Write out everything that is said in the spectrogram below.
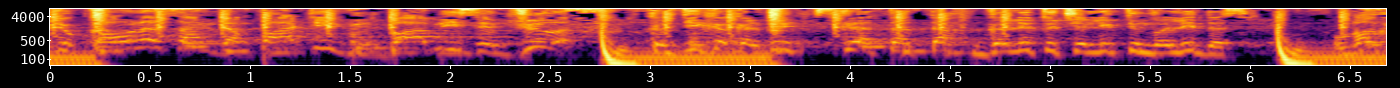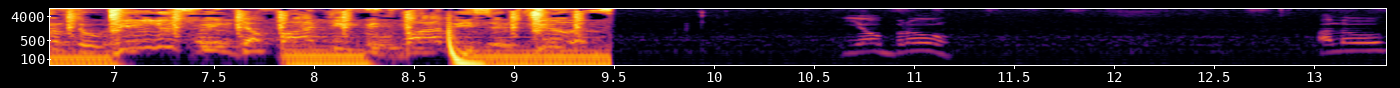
to Kaunas, I'm the party with Barbies and drillers. Kaip dyka kalbi, skratata, gali tu čia likti invalidas. Welcome to Vilnius, with the party with Barbies and drillers. Yo, bro. Hello.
